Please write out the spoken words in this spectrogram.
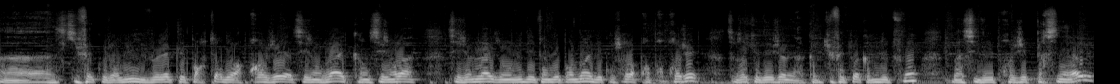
Euh, ce qui fait qu'aujourd'hui, ils veulent être les porteurs de leurs projets à ces gens-là. Et quand ces gens-là, ces jeunes-là, ils ont envie d'être indépendants et de construire leurs propres projets. C'est pour ça que des jeunes, comme tu fais toi, comme d'autres font, ben, c'est des projets personnels à eux.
